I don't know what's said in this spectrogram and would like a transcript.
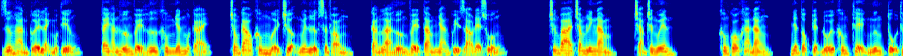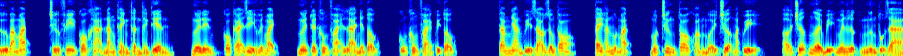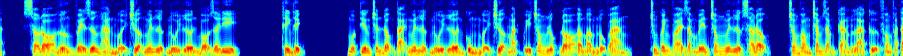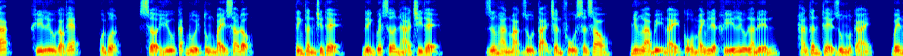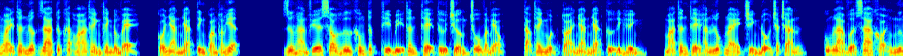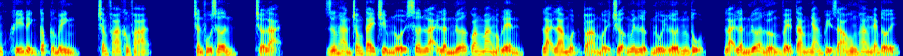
Dương Hàn cười lạnh một tiếng, tay hắn hướng về hư không nhấn một cái, trong cao không mười trượng nguyên lực sân phong, càng là hướng về tam nhãn quỷ giáo đè xuống. Chương 305, Trạm chân nguyên. Không có khả năng, nhân tộc tuyệt đối không thể ngưng tụ thứ ba mắt, trừ phi có khả năng thành thần thành tiên, ngươi đến có cái gì huyết mạch, ngươi tuyệt không phải là nhân tộc, cũng không phải quỷ tộc. Tam nhãn quỷ giáo giống to, tay hắn một mặt, một chừng to khoảng 10 trượng mặt quỷ, ở trước người bị nguyên lực ngưng tụ ra, sau đó hướng về Dương Hàn 10 trượng nguyên lực núi lớn bỏ rơi đi. Thình thịch. Một tiếng chấn động tại nguyên lực núi lớn cùng 10 trượng mặt quỷ trong lúc đó ầm ầm nổ vang, chung quanh vài dặm bên trong nguyên lực sao động, trong vòng trăm dặm càng là cự phong phát tác, khí lưu gào thét, cuồn cuộn, sở hữu cắt bụi tung bay sao động. Tinh thần chiến thể, đỉnh quyết sơn hà chi thể. Dương Hàn mặc dù tại Trần Phù sân sau, nhưng là bị này cổ mãnh liệt khí lưu lan đến, hắn thân thể rung một cái, bên ngoài thân nước ra tức khắc hóa thành thanh đồng vẻ, có nhàn nhạt tinh quang thoáng hiện. Dương Hàn phía sau hư không tức thì bị thân thể từ trường chỗ vặn mèo, tạo thành một tòa nhàn nhạt cự đỉnh hình, mà thân thể hắn lúc này trình độ chắc chắn, cũng là vượt xa khỏi ngưng khí đỉnh cấp cường binh, chăm phá không phá. Trần Phu Sơn, trở lại. Dương Hàn trong tay chìm nổi sơn lại lần nữa quang mang ngọc lên, lại là một tòa mười trượng nguyên lực núi lớn ngưng tụ, lại lần nữa hướng về tam nhãn quỷ giáo hung hăng ném tới.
